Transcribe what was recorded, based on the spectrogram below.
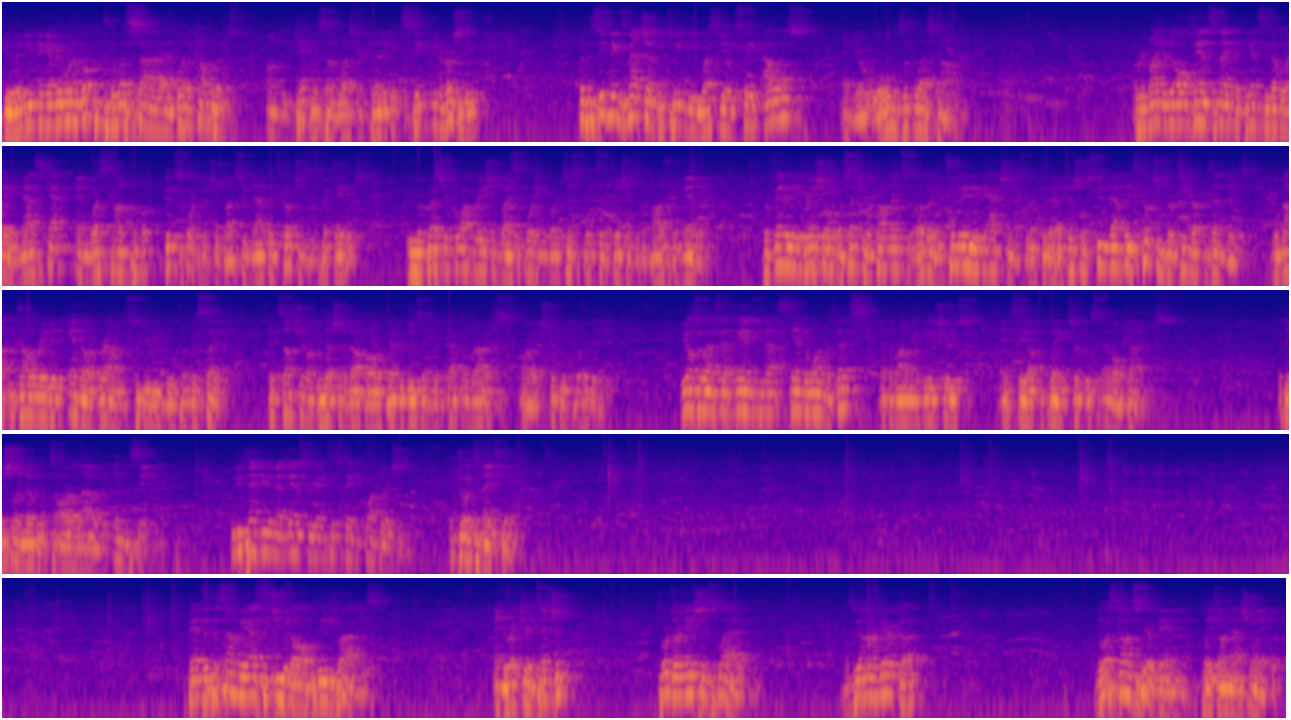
Good evening, everyone, and welcome to the West Side Athletic Complex on the campus of Western Connecticut State University for this evening's matchup between the Westfield State Owls and your Wolves of WestCon. A reminder to all fans tonight that the NCAA, MASCAC, and WestCon promote good sportsmanship by student athletes, coaches, and spectators. We request your cooperation by supporting participants and officials in a positive manner. Profanity, racial or sexual comments, or other intimidating actions directed at officials, student athletes, coaches, or team representatives will not be tolerated and are grounds to be removed from the site. Consumption or possession of alcoholic beverages and tobacco products are strictly prohibited. We also ask that fans do not stand along the fence at the bottom of the bleachers and stay off the playing surface at all times. Additionally, no pets are allowed in the stadium. We do thank you in advance for your anticipated cooperation. Enjoy tonight's game. Fans, at this time we ask that you would all please rise and direct your attention towards our nation's flag. As we honor America, the WestCon Spirit Band plays our national anthem.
